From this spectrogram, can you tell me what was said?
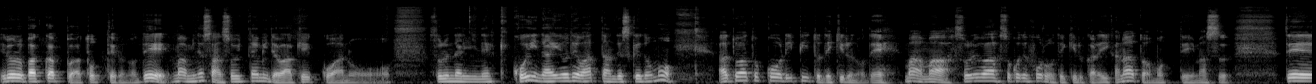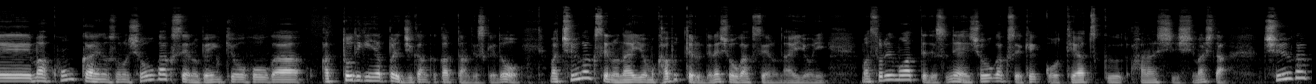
いろいろバックアップは取ってるので、まあ皆さんそういった意味では結構あの、それなりにね、濃い内容ではあったんですけども、後々こうリピートできるので、まあまあ、それはそこでフォローできるからいいかなとは思っています。で、まあ今回のその小学生の勉強法が圧倒的にやっぱり時間かかったんですけど、まあ中学生の内容も被ってるんでね、小学生の内容に。まあそれもあってですね、小学生結構手厚く話しました。中学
